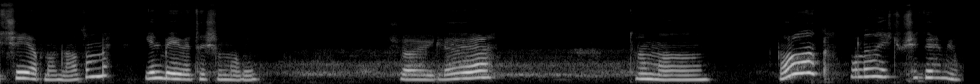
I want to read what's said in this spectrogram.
şey yapmam lazım ve yeni bir eve taşınmalıyım. Şöyle. Tamam. Ne lan? Hiçbir şey göremiyorum.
